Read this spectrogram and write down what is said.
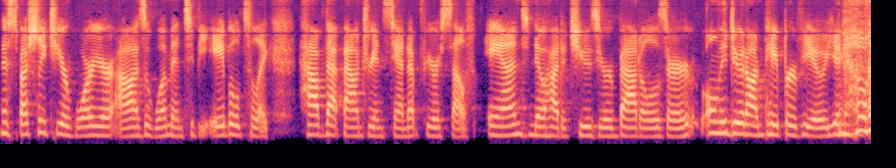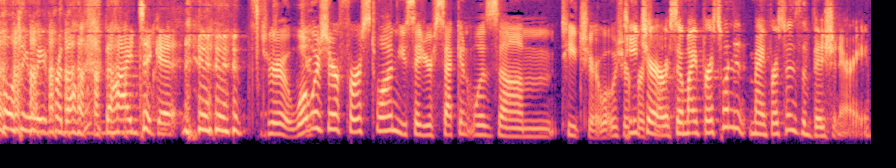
especially to your warrior as a woman to be able to like have that boundary and stand up for yourself and know how to choose your battles or only do it on pay-per-view you know only wait for the the high ticket It's true. What was your first one? You said your second was um, teacher. What was your teacher. First So my first one, my first one is the visionary.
